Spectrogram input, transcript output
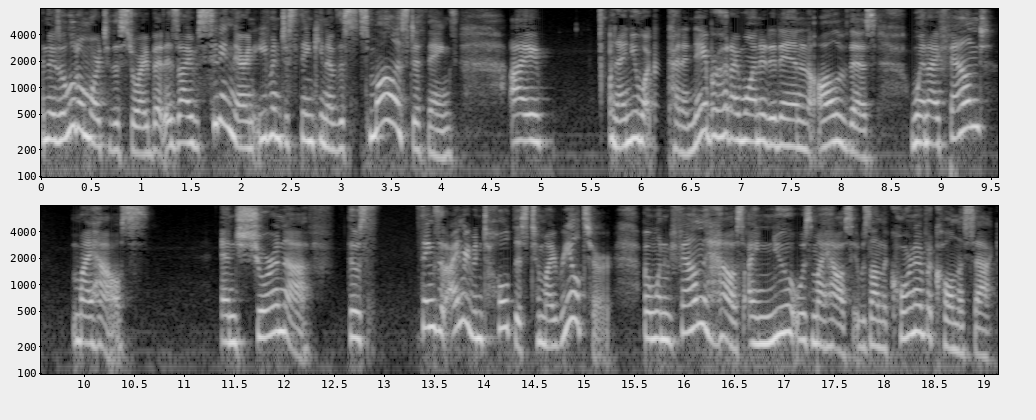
And there's a little more to the story but as I was sitting there and even just thinking of the smallest of things I and I knew what kind of neighborhood I wanted it in and all of this. When I found my house and sure enough, those things that I hadn't even told this to my realtor. But when we found the house, I knew it was my house. It was on the corner of a cul-de-sac.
